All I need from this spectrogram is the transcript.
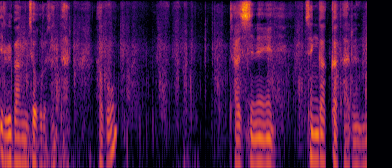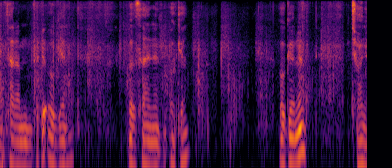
일방적으로 전달하고 자신의 생각과 다른 사람들의 의견, 의사는 의견, 의견은 전혀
